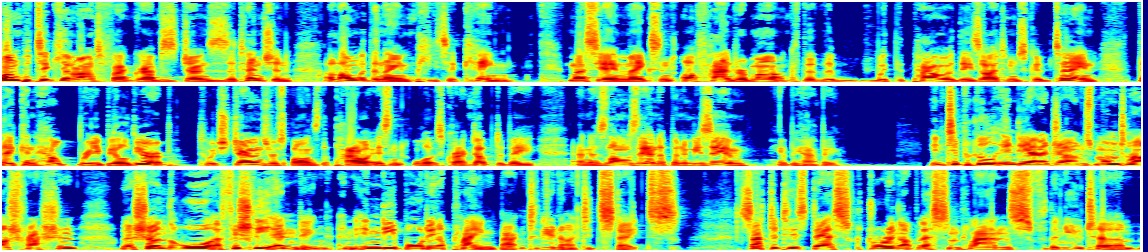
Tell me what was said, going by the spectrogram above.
One particular artifact grabs Jones's attention, along with the name Peter King. Mercier makes an offhand remark that the, with the power these items could obtain, they can help rebuild Europe, to which Jones responds that power isn't all it's cracked up to be, and as long as they end up in a museum, he'll be happy. In typical Indiana Jones montage fashion, we are shown the war officially ending and Indy boarding a plane back to the United States. Sat at his desk, drawing up lesson plans for the new term,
